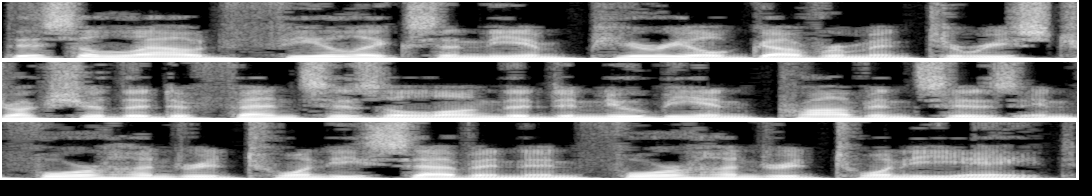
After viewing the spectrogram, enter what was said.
This allowed Felix and the imperial government to restructure the defences along the Danubian provinces in 427 and 428.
